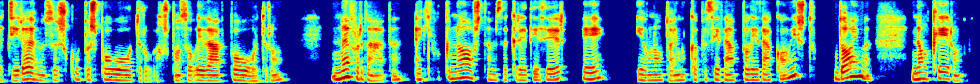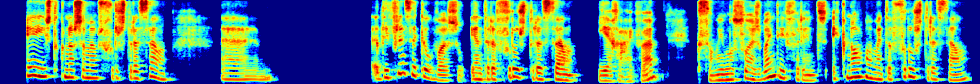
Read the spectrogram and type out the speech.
atiramos as culpas para o outro, a responsabilidade para o outro, na verdade, aquilo que nós estamos a querer dizer é: eu não tenho capacidade para lidar com isto, dói-me, não quero. É isto que nós chamamos frustração. Uh, a diferença que eu vejo entre a frustração e a raiva, que são emoções bem diferentes, é que normalmente a frustração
